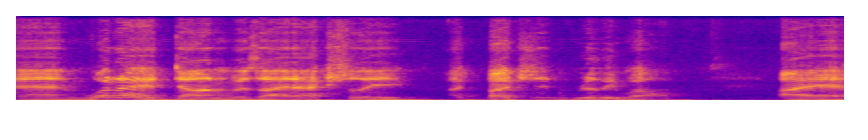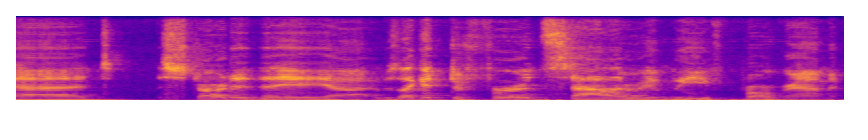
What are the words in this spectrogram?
And what I had done was I'd actually I budgeted really well. I had started a uh, it was like a deferred salary leave program at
